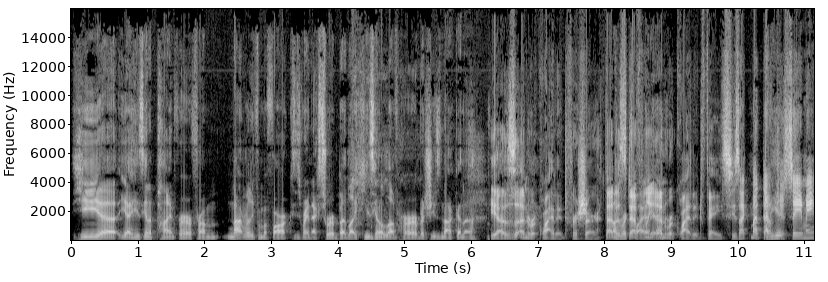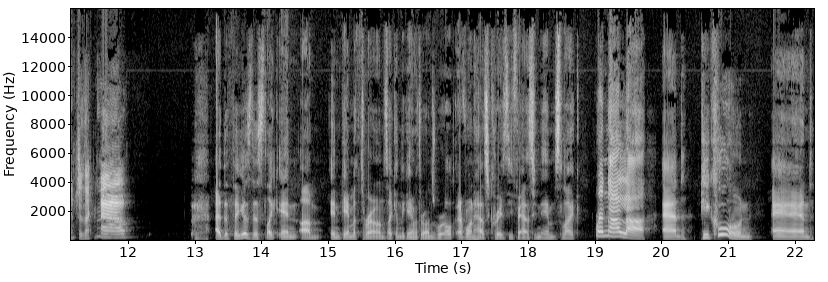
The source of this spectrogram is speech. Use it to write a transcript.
he, uh, yeah, he's going to pine for her from, not really from afar because he's right next to her, but like he's going to love her, but she's not going to. Yeah, this is unrequited for sure. That is definitely Unrequited. unrequited face. He's like, "But don't he- you see me?" She's like, "No." And the thing is, this like in um in Game of Thrones, like in the Game of Thrones world, everyone has crazy fantasy names like Renala and Pikun and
